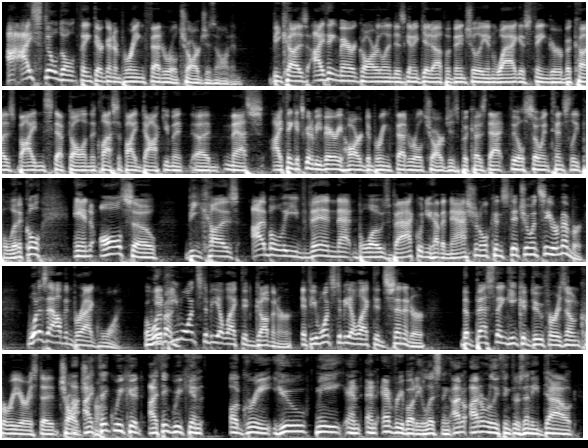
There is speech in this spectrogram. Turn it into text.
I, still don't think they're going to bring federal charges on him because I think Merrick Garland is going to get up eventually and wag his finger because Biden stepped all in the classified document uh, mess. I think it's going to be very hard to bring federal charges because that feels so intensely political. And also because I believe then that blows back when you have a national constituency. Remember, what does Alvin Bragg want? What if about- he wants to be elected governor, if he wants to be elected senator, the best thing he could do for his own career is to charge I Trump. think we could. I think we can agree. You, me, and and everybody listening. I don't. I don't really think there's any doubt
